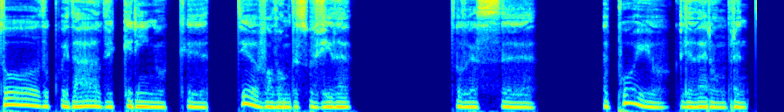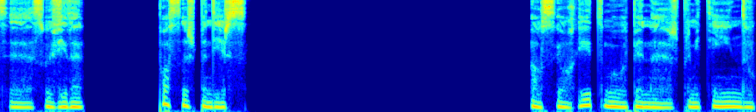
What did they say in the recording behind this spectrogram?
todo o cuidado e carinho que teve ao longo da sua vida, todo esse apoio que lhe deram durante a sua vida, possa expandir-se ao seu ritmo, apenas permitindo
